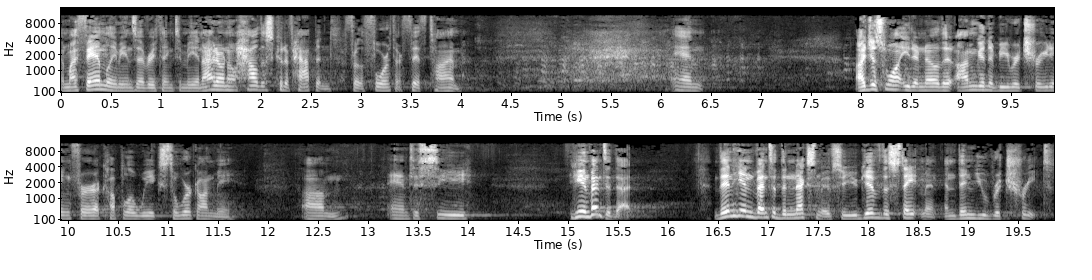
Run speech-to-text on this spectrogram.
and my family means everything to me, and I don't know how this could have happened for the fourth or fifth time. and I just want you to know that I'm going to be retreating for a couple of weeks to work on me um, and to see. He invented that. Then he invented the next move. So you give the statement and then you retreat.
